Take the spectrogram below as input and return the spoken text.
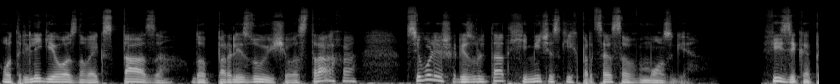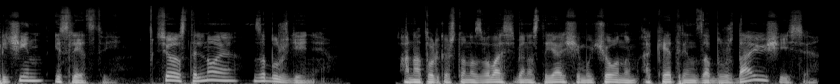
от религиозного экстаза до парализующего страха, всего лишь результат химических процессов в мозге. Физика причин и следствий. Все остальное – заблуждение. Она только что назвала себя настоящим ученым, а Кэтрин заблуждающейся?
